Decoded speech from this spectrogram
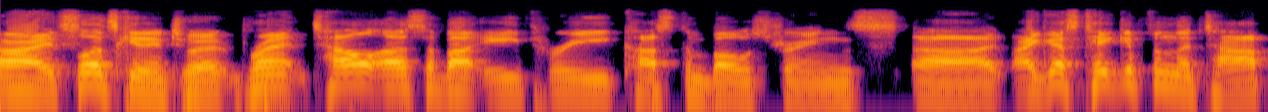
All right, so let's get into it. Brent, tell us about A3 custom bowstrings. Uh, I guess take it from the top.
